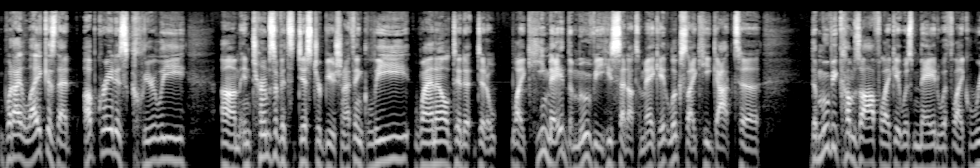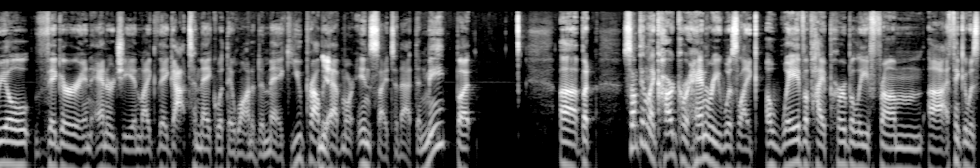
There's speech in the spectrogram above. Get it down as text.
what I like is that Upgrade is clearly. Um, in terms of its distribution, I think Leigh Whannell did it. Did a like he made the movie he set out to make. It looks like he got to. The movie comes off like it was made with like real vigor and energy, and like they got to make what they wanted to make. You probably yeah. have more insight to that than me, but uh, but something like Hardcore Henry was like a wave of hyperbole from uh, I think it was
